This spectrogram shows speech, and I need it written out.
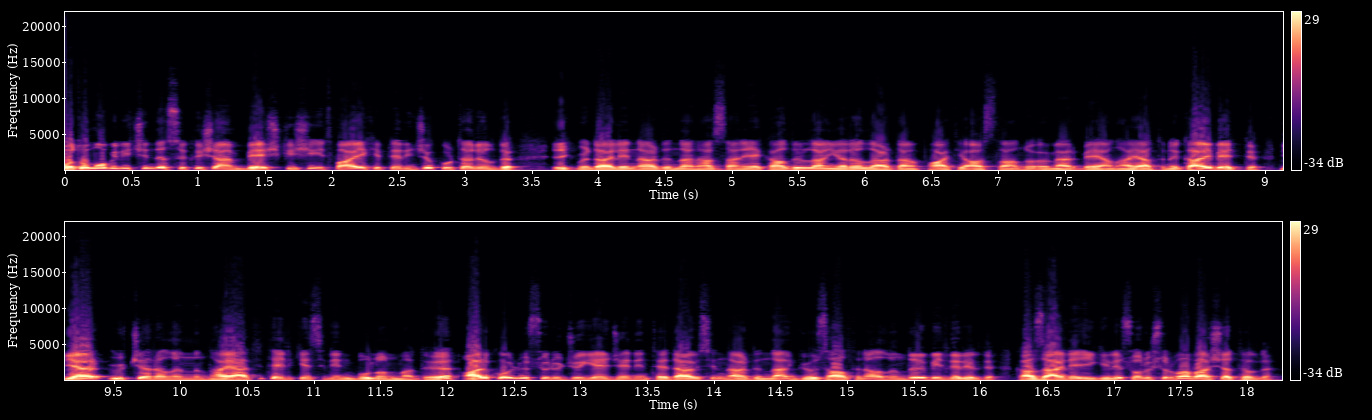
Otomobil içinde sıkışan 5 kişi itfaiye ekiplerince kurtarıldı. İlk müdahalenin ardından hastaneye kaldırılan yaralılardan Fatih Aslan ve Ömer Beyan hayatını kaybetti. Diğer 3 yaralının hayati tehlikesinin bulunmadığı, alkollü sürücü YC'nin tedavisinin ardından gözaltına alındığı bildirildi. Kazayla ilgili soruşturma başlatıldı.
